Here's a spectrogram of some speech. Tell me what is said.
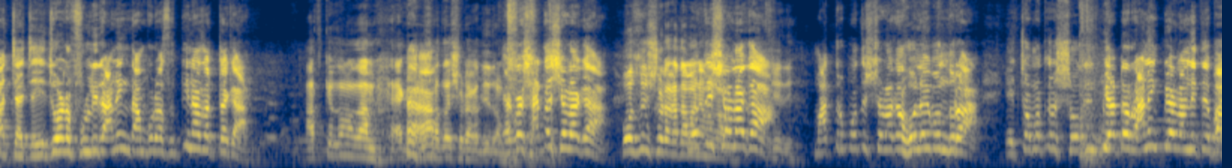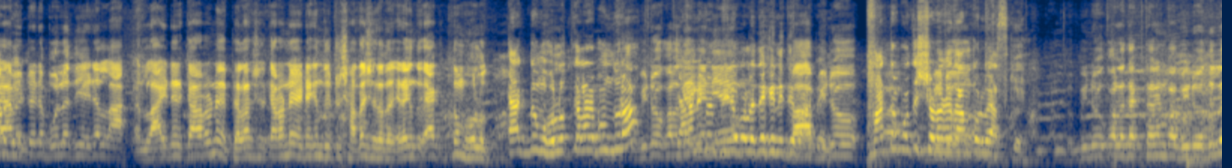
আচ্ছা আচ্ছা এই জোড়াটা ফুললি রানিং দাম পড়ে আছে তিন হাজার টাকা। আজকের জন্য দাম একদম হ্যাঁ। সাতাশশো টাকা দিয়ে দিলাম। একবার সাতাশশো টাকা। পঁচিশশো টাকা দাম পঁচিশশো টাকা। মাত্র পঁচিশশো টাকা হলেই বন্ধুরা এই চমৎকার শৌখিন রানিং নিতে ভাই, আমি এটা বলে দিই এটা লাইটের কারণে ফ্ল্যাশের কারণে এটা কিন্তু একটু সাদা সাদা এটা কিন্তু একদম হলুদ। একদম হলুদ কালার বন্ধুরা। ভিডিও কলে ভিডিও কলে দেখে নিতে বা পারবেন ভিডিও- মাত্র পঁচিশশো টাকা দাম পড়বে আজকে। ভিডিও কলে দেখতে পারেন বা ভিডিও দিলে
